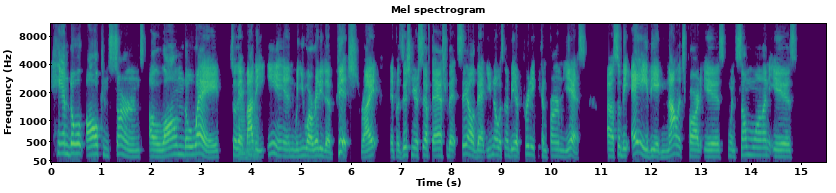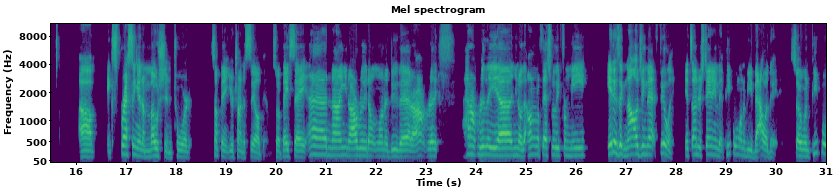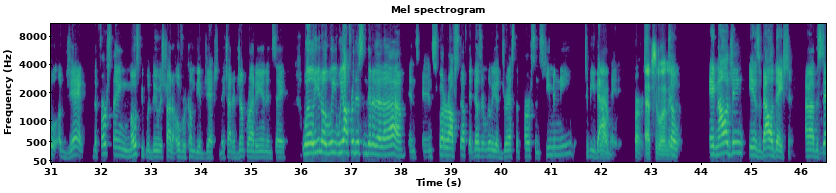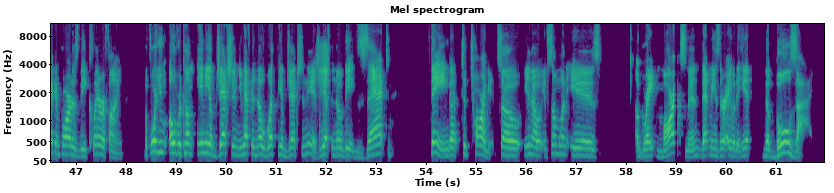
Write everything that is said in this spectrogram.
handle all concerns along the way so that mm-hmm. by the end, when you are ready to pitch, right, and position yourself to ask for that sale that you know it's going to be a pretty confirmed yes. Uh, so the A, the acknowledge part is when someone is uh, expressing an emotion toward something that you're trying to sell them. So if they say, uh, no, nah, you know, I really don't want to do that, or I don't really, I don't really, uh, you know, I don't know if that's really for me. It is acknowledging that feeling. It's understanding that people want to be validated. So when people object, the first thing most people do is try to overcome the objection. They try to jump right in and say, well, you know, we, we offer this and da da da da, and, and sputter off stuff that doesn't really address the person's human need to be validated yeah, first. Absolutely. So acknowledging is validation. Uh, the second part is the clarifying. Before you overcome any objection, you have to know what the objection is. You have to know the exact thing to target. So, you know, if someone is a great marksman, that means they're able to hit the bullseye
